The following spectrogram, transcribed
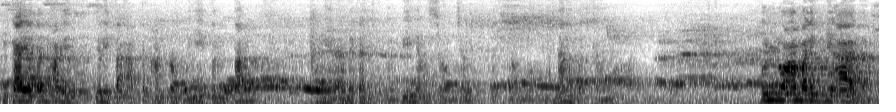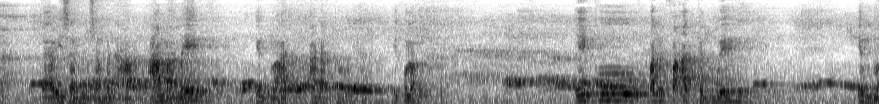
hikayatan hari akan antrobi tentang pengirane kanjeng Nabi yang sewajal datang menang buat kamu kullu amal ibni Adam tawi saben-saben amale ibnu Adam anak turun Adam. Ikulah iku manfaat kedua ibnu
